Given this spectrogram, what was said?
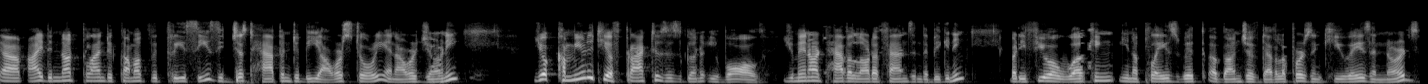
uh, I did not plan to come up with three C's. It just happened to be our story and our journey. Your community of practice is going to evolve. You may not have a lot of fans in the beginning, but if you are working in a place with a bunch of developers and QAs and nerds,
